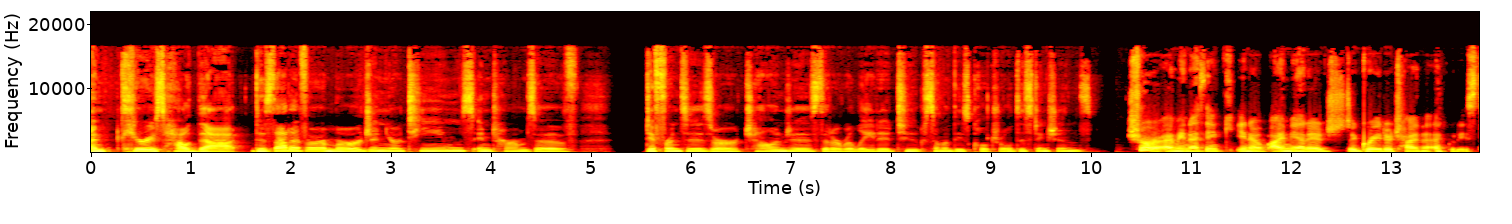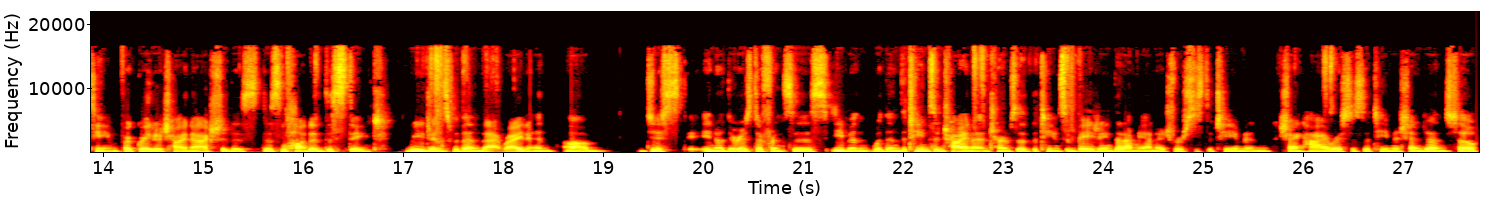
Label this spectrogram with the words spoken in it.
I'm curious how that does that ever emerge in your teams in terms of differences or challenges that are related to some of these cultural distinctions? Sure. I mean, I think, you know, I managed the Greater China Equities team, but Greater China actually there's there's a lot of distinct regions within that, right? And um, just you know there is differences even within the teams in China in terms of the teams in Beijing that I manage versus the team in Shanghai versus the team in Shenzhen. So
